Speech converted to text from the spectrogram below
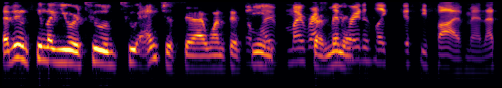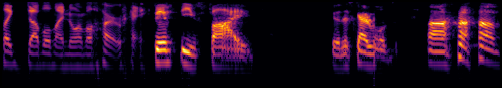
that didn't seem like you were too too anxious there at 115. No, my, my wrestling rate is like 55, man. That's like double my normal heart rate. 55. Yo, this guy rolled. Uh,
